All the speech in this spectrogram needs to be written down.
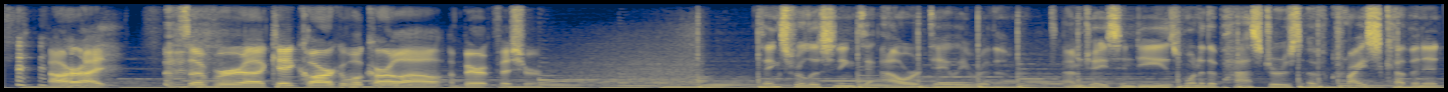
All right. So for uh, Kate Clark and Will Carlisle, I'm Barrett Fisher. Thanks for listening to Our Daily Rhythm. I'm Jason Dees, one of the pastors of Christ Covenant,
